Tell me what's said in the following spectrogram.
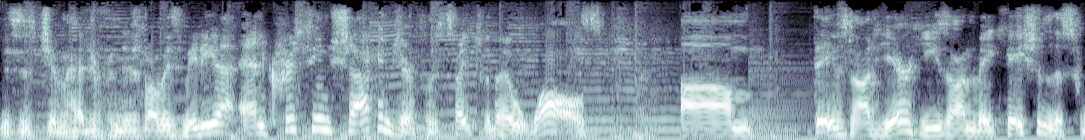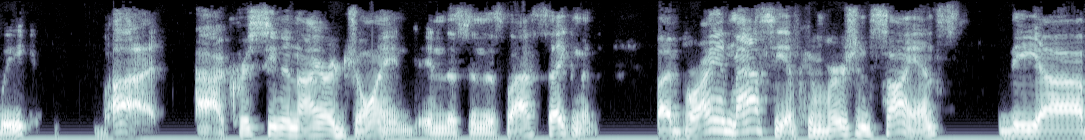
This is Jim Hedger from Digital Always Media and Christine Schachinger from Sites Without Walls. Um, Dave's not here; he's on vacation this week, but uh, Christine and I are joined in this in this last segment by Brian Massey of Conversion Science, the uh,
